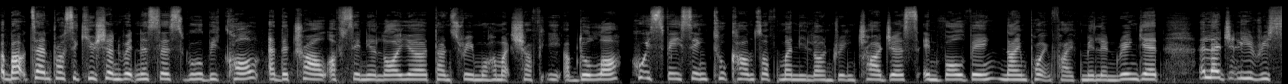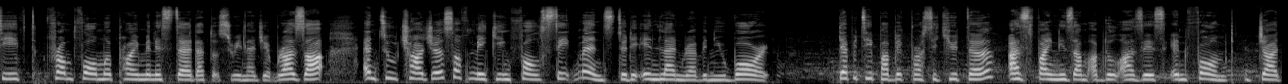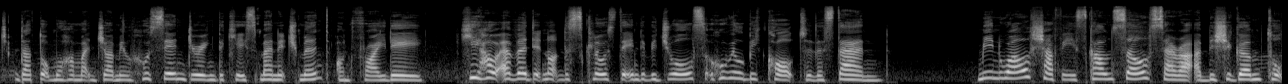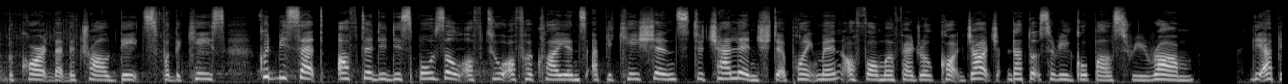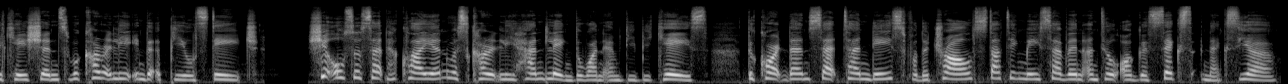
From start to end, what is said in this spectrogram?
About 10 prosecution witnesses will be called at the trial of senior lawyer Tan Sri Muhammad Shafee Abdullah, who is facing two counts of money laundering charges involving 9.5 million ringgit allegedly received from former Prime Minister Datuk Seri Najib Razak and two charges of making false statements to the Inland Revenue Board. Deputy Public Prosecutor Afzainizam Abdul Aziz informed Judge Datuk Muhammad Jamil Hussin during the case management on Friday. He, however, did not disclose the individuals who will be called to the stand. Meanwhile, Shafee's counsel, Sarah Abishegam, told the court that the trial dates for the case could be set after the disposal of two of her client's applications to challenge the appointment of former federal court judge Datuk Seri Gopal Sri Ram. The applications were currently in the appeal stage. She also said her client was currently handling the 1MDB case. The court then set 10 days for the trial starting May 7 until August 6 next year.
